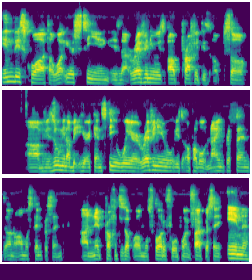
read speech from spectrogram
in this quarter, what you're seeing is that revenue is up, profit is up. So um, if you zoom in a bit here, you can see where revenue is up about 9% on almost 10%, and net profit is up almost 44.5% in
